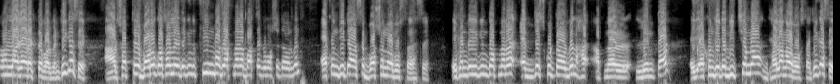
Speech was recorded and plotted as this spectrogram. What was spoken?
তখন লাগায় রাখতে পারবেন, ঠিক আছে? আর সব থেকে বড় কথা হলো, এটা কিন্তু তিন ভাবে আপনারা বাচ্চাকে বসাতে পারবেন। এখন যেটা আছে, বসানো অবস্থা আছে। এখান থেকে কিন্তু আপনারা অ্যাডজাস্ট করতে পারবেন আপনার লেনটা এই যে এখন যেটা দিচ্ছি আমরা ঢেলানো অবস্থা, ঠিক আছে?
